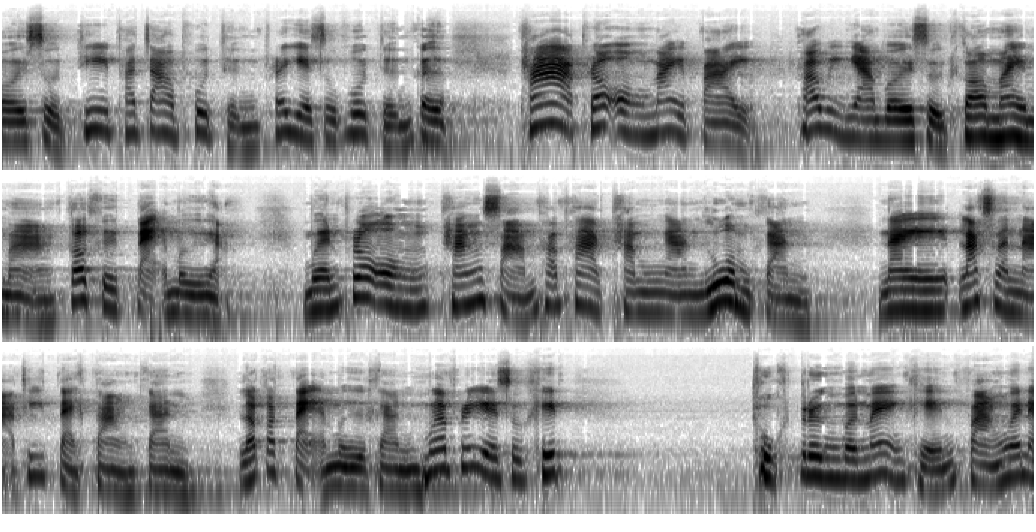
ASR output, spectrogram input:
บริสุทธิ์ที่พระเจ้าพูดถึงพระเยซูพูดถึงคือ ถ้าพระองค์ไม่ไป พระวิญญาณบริสุทธิ์ก็ไม่มา ก็คือแตะมือเหมือนพระองค์ทั้งสามพระภาคทำงานร่วมกันในลักษณะที่แตกต่างกัน แล้วก็แตะมือกัน เมื่อพระเยซูคริสต์ ถูกตรึงบนไม้กางเขนฝังไว้ใน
